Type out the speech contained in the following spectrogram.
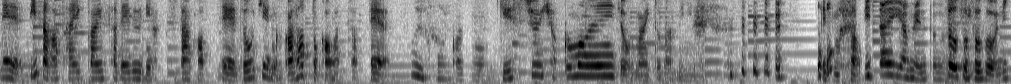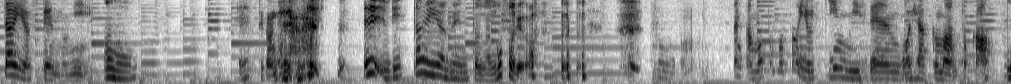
でビザが再開されるに従って条件がガラッと変わっちゃってはいはい。あの月収100万円以上ないとダメになっちゃう。えでもさ。リタイアメントの。そうそうそうそう。リタイアしてんのに。う。うん。え？って感じ。じゃないえリタイアメントなの？それは。そうなのなんかもともと預金2500万とかう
